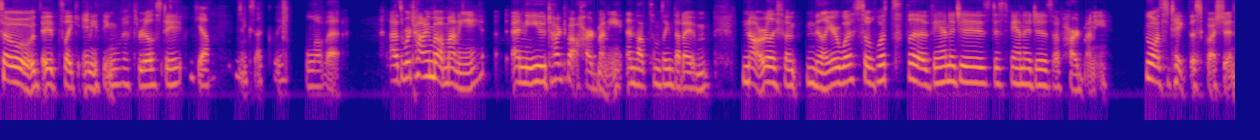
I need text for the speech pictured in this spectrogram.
So it's like anything with real estate. Yeah, exactly. Love it. As we're talking about money, and you talked about hard money, and that's something that I'm not really familiar with. So, what's the advantages, disadvantages of hard money? Who wants to take this question?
